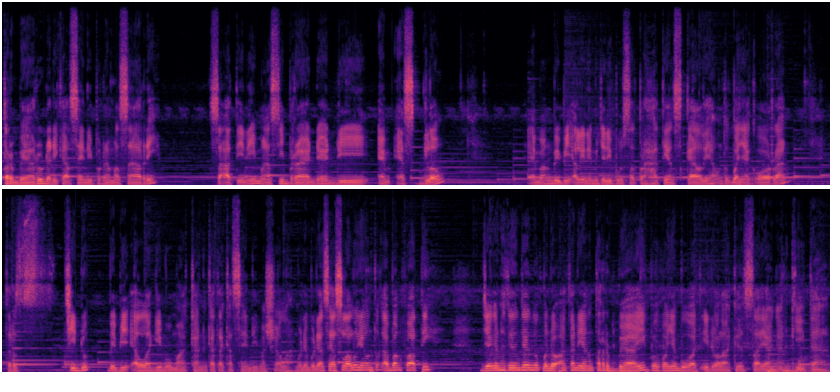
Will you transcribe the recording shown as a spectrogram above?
terbaru dari Kak Sandy Purnamasari. Saat ini masih berada di MS Glow Emang BBL ini menjadi pusat perhatian sekali ya untuk banyak orang. Terus ciduk, BBL lagi mau makan, kata Kak Sandy, Masya Allah. Mudah-mudahan saya selalu ya untuk Abang Fatih. Jangan henti-henti untuk mendoakan yang terbaik, pokoknya buat idola kesayangan kita.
